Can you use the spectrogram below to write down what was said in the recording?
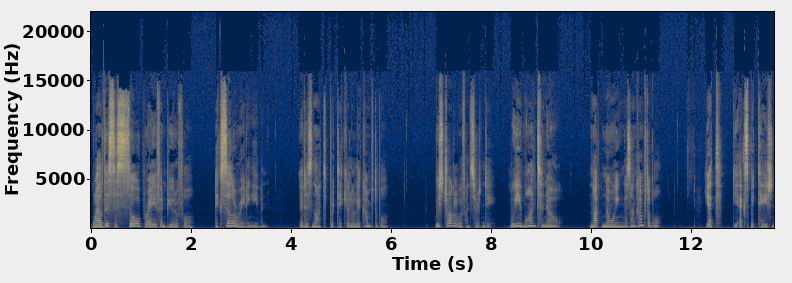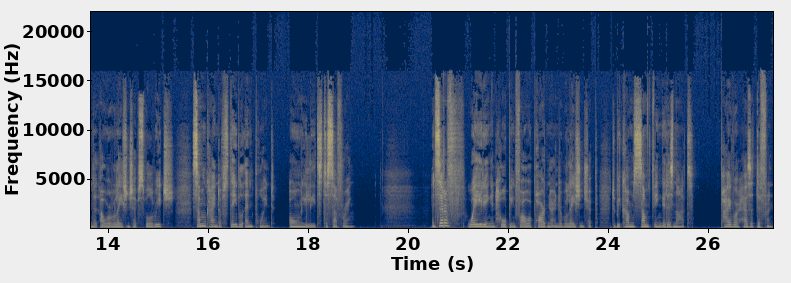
While this is so brave and beautiful, exhilarating even, it is not particularly comfortable. We struggle with uncertainty. We want to know. Not knowing is uncomfortable. Yet, the expectation that our relationships will reach some kind of stable endpoint only leads to suffering. Instead of waiting and hoping for our partner in the relationship to become something it is not, Piver has a different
